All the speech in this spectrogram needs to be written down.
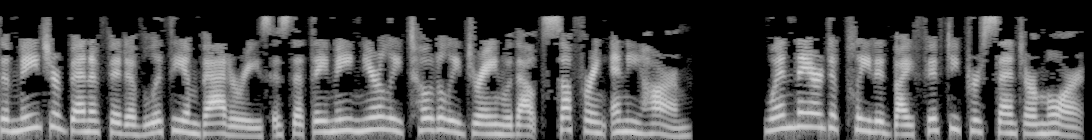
The major benefit of lithium batteries is that they may nearly totally drain without suffering any harm. When they are depleted by 50% or more,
